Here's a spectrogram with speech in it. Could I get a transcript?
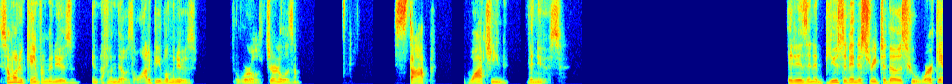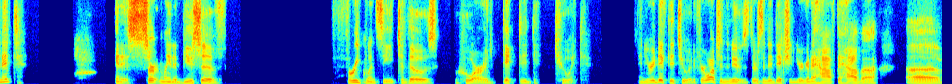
someone who came from the news in the knows a lot of people in the news world journalism stop watching the news. It is an abusive industry to those who work in it, and is certainly an abusive frequency to those who are addicted to it. And you're addicted to it. If you're watching the news, there's an addiction. You're going to have to have a, a,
